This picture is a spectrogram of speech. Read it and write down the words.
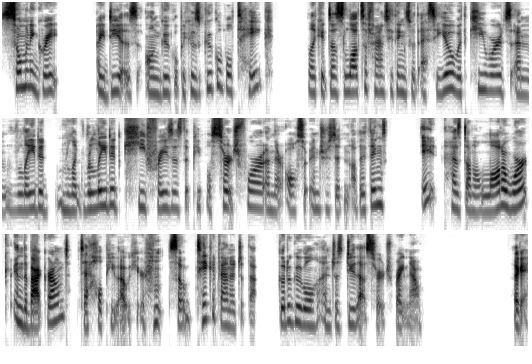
So many great ideas on Google because Google will take like it does lots of fancy things with SEO with keywords and related like related key phrases that people search for and they're also interested in other things. It has done a lot of work in the background to help you out here. so take advantage of that. Go to Google and just do that search right now. Okay.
